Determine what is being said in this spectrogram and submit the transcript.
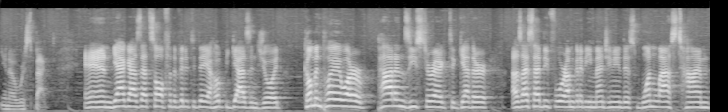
you know, respect. And yeah, guys, that's all for the video today. I hope you guys enjoyed. Come and play our Paladins Easter egg together. As I said before, I'm going to be mentioning this one last time.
